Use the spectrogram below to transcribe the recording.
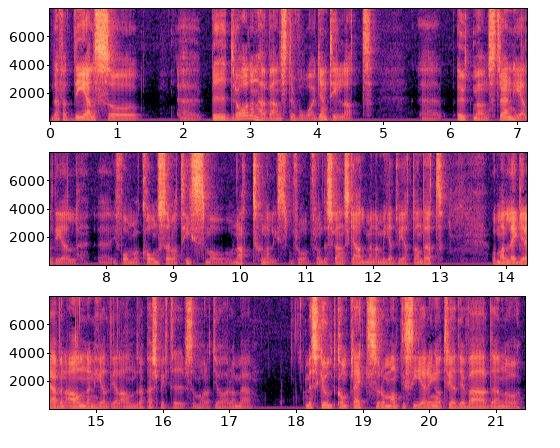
Därför att dels så Eh, bidrar den här vänstervågen till att eh, utmönstra en hel del eh, i form av konservatism och nationalism från, från det svenska allmänna medvetandet. Och man lägger även an en hel del andra perspektiv som har att göra med, med skuldkomplex och romantisering av tredje världen och,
